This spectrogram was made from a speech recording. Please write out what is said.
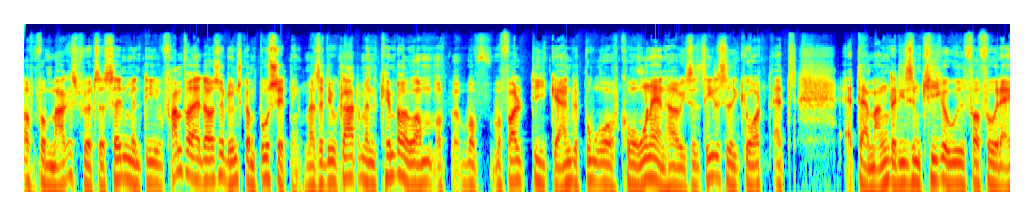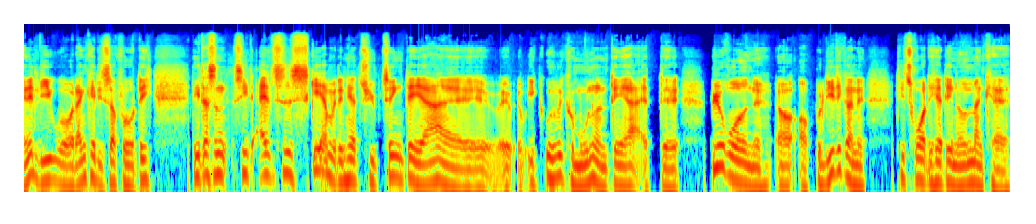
at få markedsført sig selv, men det er jo frem for alt også et ønske om bosætning. Altså, det er jo klart, at man kæmper jo om, hvor, hvor folk de gerne vil bo, og coronaen har jo i særdeleshed gjort, at, at der er mange, der ligesom kigger ud for at få et andet liv, og hvordan kan de så få det? Det, der sådan set altid sker med den her type ting, det er øh, øh, ude i kommunerne, det er, at øh, byrådene og, og politikerne, de tror, at det her det er noget, man kan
